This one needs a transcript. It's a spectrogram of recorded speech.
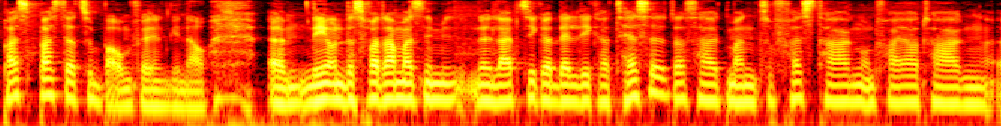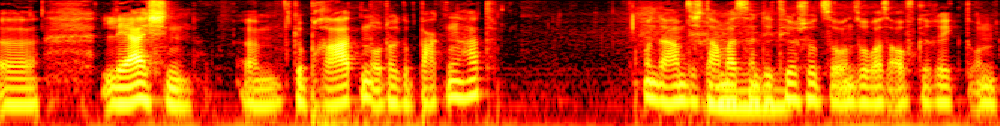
passt, passt ja zum Baumfällen, genau. Ähm, nee, und das war damals eine, eine Leipziger Delikatesse, dass halt man zu Festtagen und Feiertagen äh, Lerchen ähm, gebraten oder gebacken hat. Und da haben sich damals dann die hm. Tierschützer und sowas aufgeregt und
